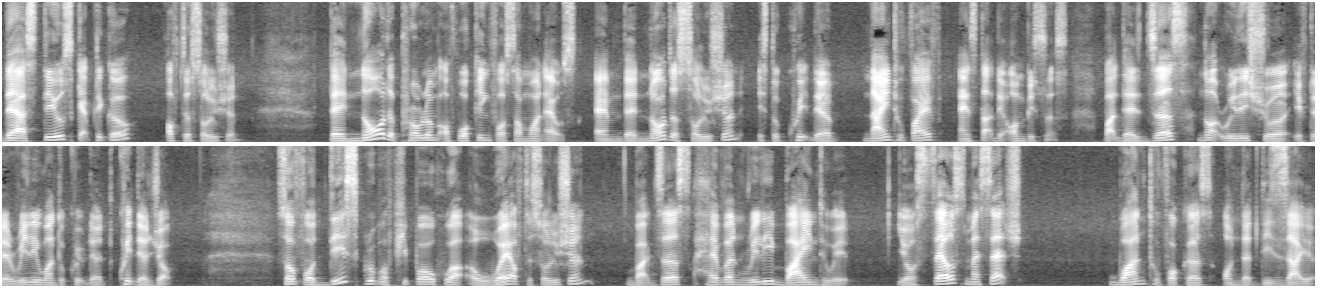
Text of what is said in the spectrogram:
They are still skeptical of the solution. They know the problem of working for someone else and they know the solution is to quit their 9 to 5 and start their own business. But they're just not really sure if they really want to quit their quit their job. So for this group of people who are aware of the solution but just haven't really buy into it, your sales message want to focus on the desire.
